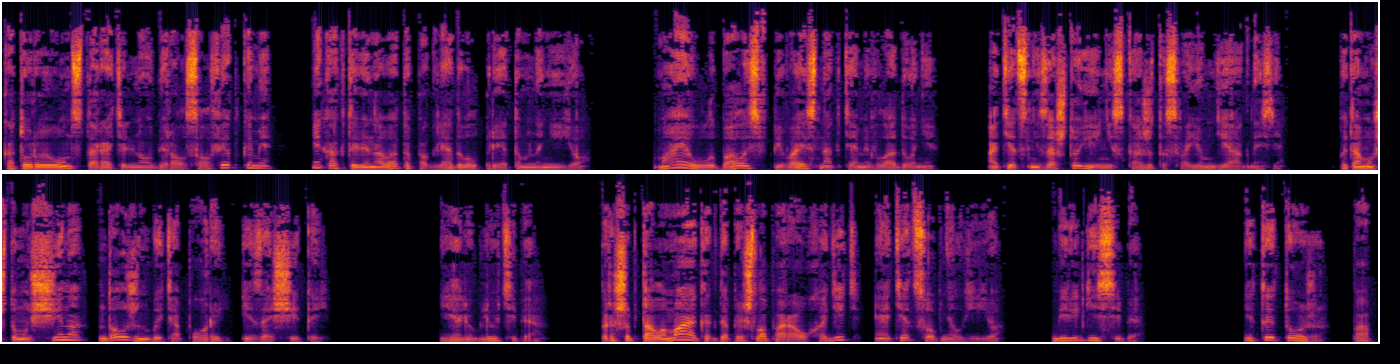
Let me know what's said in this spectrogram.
которую он старательно убирал салфетками и как-то виновато поглядывал при этом на нее. Майя улыбалась, впиваясь ногтями в ладони. Отец ни за что ей не скажет о своем диагнозе. Потому что мужчина должен быть опорой и защитой. «Я люблю тебя», — прошептала Майя, когда пришла пора уходить, и отец обнял ее. «Береги себя. И ты тоже, пап.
